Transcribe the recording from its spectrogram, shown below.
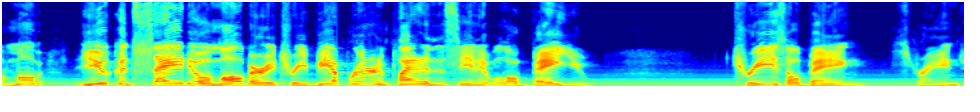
A mulberry. You could say to a mulberry tree, be uprooted and planted in the sea, and it will obey you. Trees obeying, strange.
